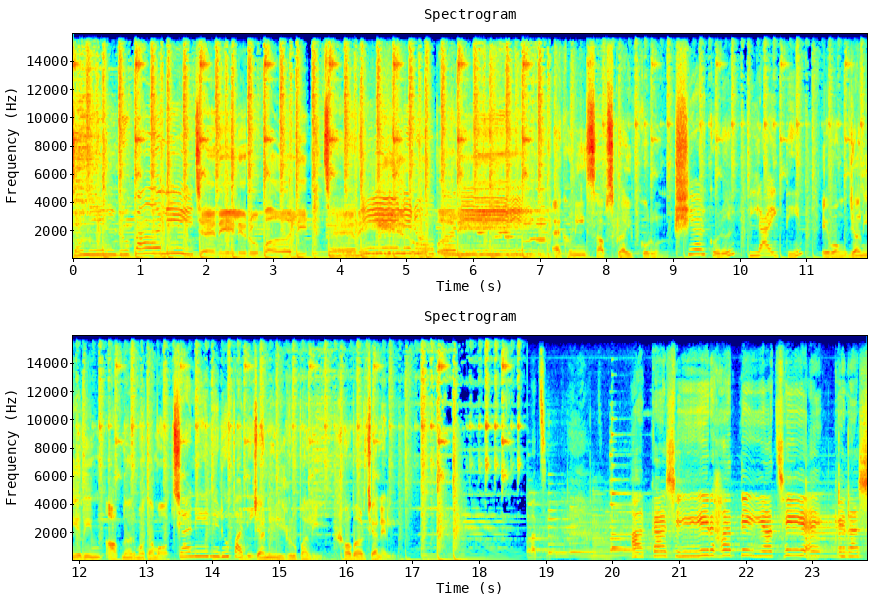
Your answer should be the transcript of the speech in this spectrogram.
Channel Rupali channel Rupali channel Rupali এখনই সাবস্ক্রাইব করুন। শেয়ার করুন লাইক দিন। এবং জানিয়ে দিন আপনার মতামত। চ্যানেল রূপালী চ্যানেল রূপালী সবার চ্যানেল আকাশের হাতে আছে এক রাস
